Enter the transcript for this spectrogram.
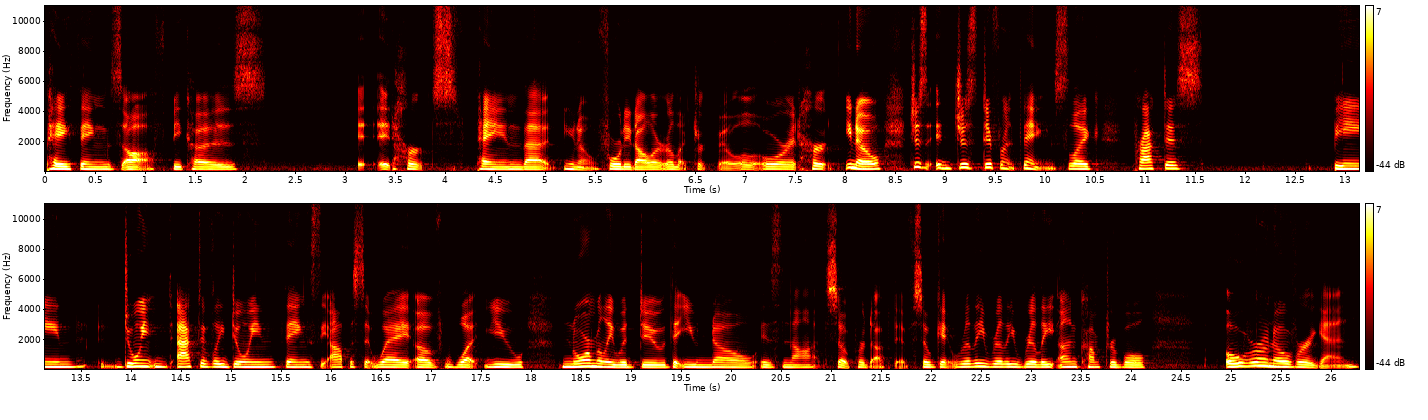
pay things off because it, it hurts paying that you know $40 electric bill or it hurt you know just it, just different things like practice being doing actively doing things the opposite way of what you normally would do that you know is not so productive. So get really really really uncomfortable over and over again.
